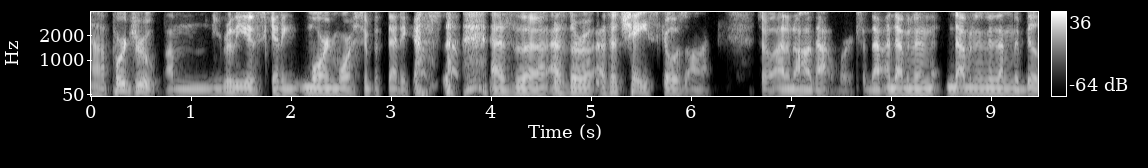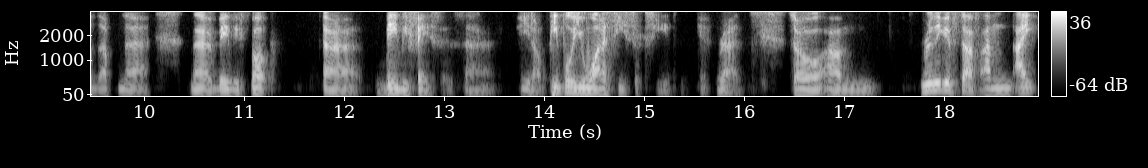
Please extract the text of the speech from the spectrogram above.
Uh, poor Drew. Um, he really is getting more and more sympathetic as as the as the as the chase goes on. So I don't know how that works. And that and dami na- nilang build up na na baby uh, baby faces. Uh, you know, people you want to see succeed. Right. So um, really good stuff. Um, I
